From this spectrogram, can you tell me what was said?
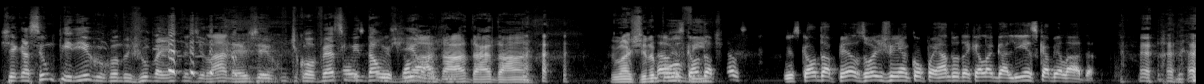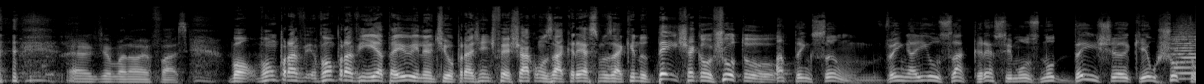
chega a ser um perigo quando o Juba entra de lá, né? Eu te confesso que me dá um gelo. Ah, dá, dá, dá. Imagina Não, pro ouvinte. O escaldapés hoje vem acompanhado daquela galinha escabelada. é, o Juba não é fácil. Bom, vamos para vamos a vinheta aí, William Tio, para a gente fechar com os acréscimos aqui no Deixa que eu chuto. Atenção, vem aí os acréscimos no Deixa que eu chuto.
